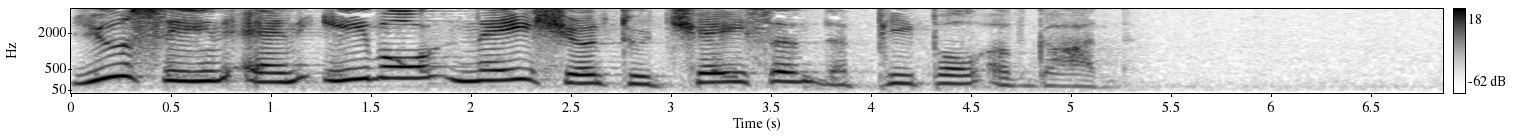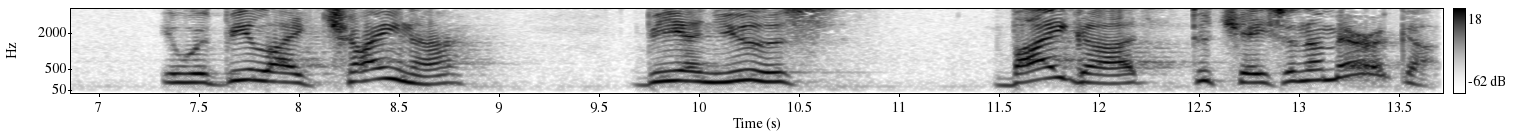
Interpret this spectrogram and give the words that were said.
Using an evil nation to chasten the people of God. It would be like China being used by God to chasten America.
